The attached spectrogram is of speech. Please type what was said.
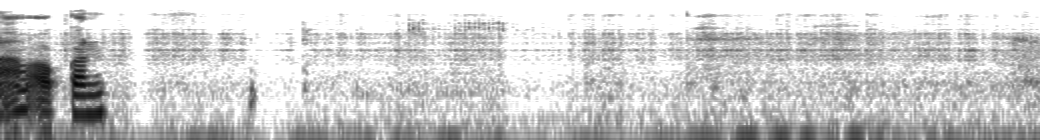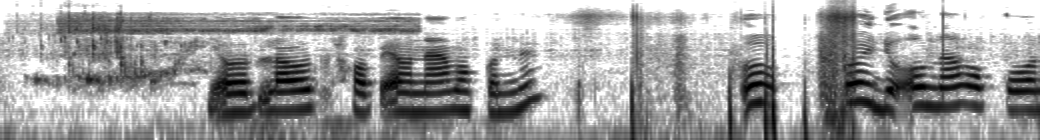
น้ำออกกันเดี๋ยวเราขอไปเอาน้ำออกก่อนนะ เออเอ้ย เดี๋ยวเอาน้ำออกก่อน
